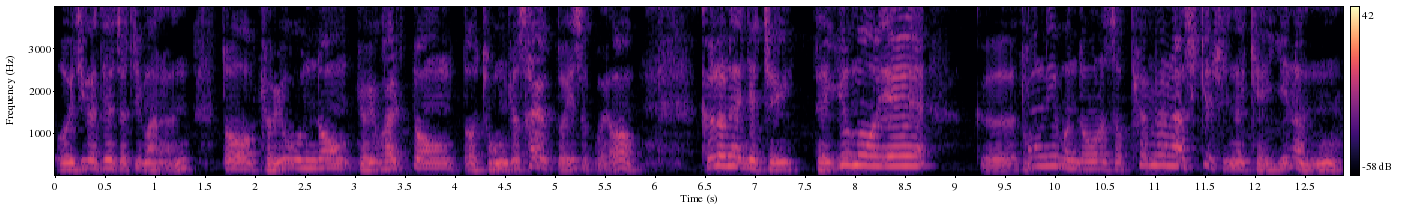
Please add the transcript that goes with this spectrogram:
의지가 되어졌지만은 또 교육 운동, 교육 활동, 또 종교 사역도 있었고요. 그러나 이제 저희 대규모의 그 독립운동으로서 표면화시킬 수 있는 계기는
